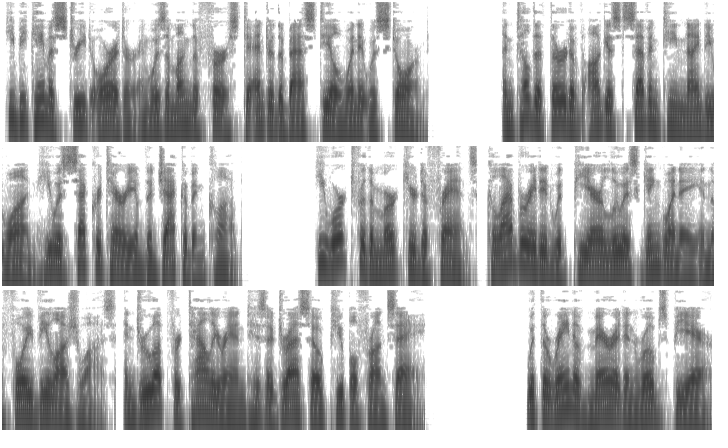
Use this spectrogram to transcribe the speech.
He became a street orator and was among the first to enter the Bastille when it was stormed. Until 3 August 1791 he was secretary of the Jacobin Club. He worked for the Mercure de France, collaborated with Pierre-Louis Ginguené in the Feuille Villageoise, and drew up for Talleyrand his address au peuple français. With the reign of Marat and Robespierre,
